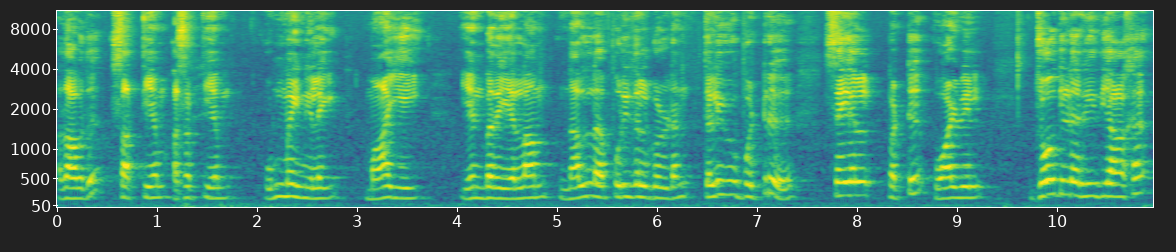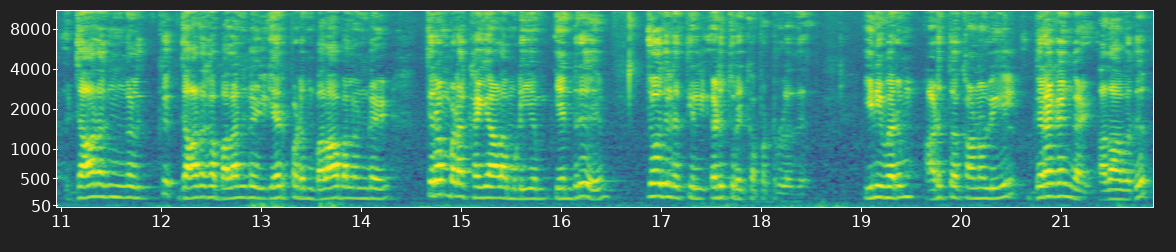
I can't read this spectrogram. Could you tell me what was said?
அதாவது சத்தியம் அசத்தியம் உண்மை நிலை மாயை என்பதையெல்லாம் நல்ல புரிதல்களுடன் தெளிவுபட்டு செயல்பட்டு வாழ்வில் ஜோதிட ரீதியாக ஜாதகங்களுக்கு ஜாதக பலன்கள் ஏற்படும் பலாபலன்கள் திறம்பட கையாள முடியும் என்று ஜோதிடத்தில் எடுத்துரைக்கப்பட்டுள்ளது. இனி வரும் அடுத்த காணொளியில் கிரகங்கள் அதாவது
